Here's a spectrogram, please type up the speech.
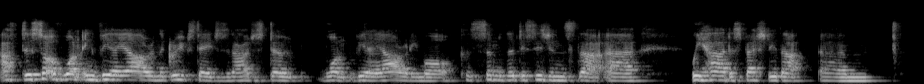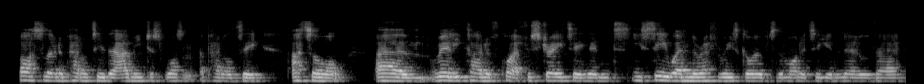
after sort of wanting VAR in the group stages, and I just don't want VAR anymore because some of the decisions that uh, we had, especially that um, Barcelona penalty, that I mean, just wasn't a penalty at all. Um, really, kind of quite frustrating. And you see when the referees go over to the monitor, you know they're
